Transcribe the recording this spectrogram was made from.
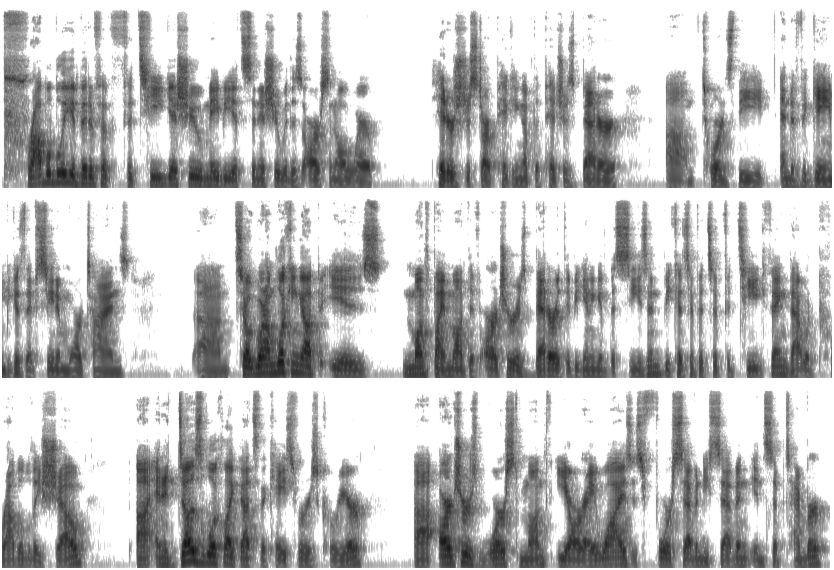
probably a bit of a fatigue issue. Maybe it's an issue with his arsenal where hitters just start picking up the pitches better um, towards the end of the game because they've seen him more times. Um, so what I'm looking up is month by month if Archer is better at the beginning of the season, because if it's a fatigue thing, that would probably show. Uh, and it does look like that's the case for his career. Uh, Archer's worst month ERA wise is 477 in September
